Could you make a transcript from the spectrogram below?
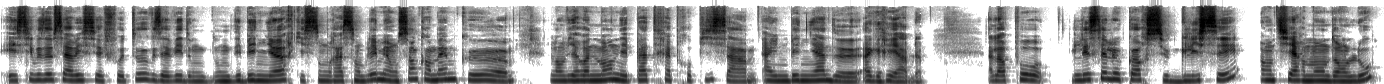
et si vous observez ces photos, vous avez donc, donc, des baigneurs qui sont rassemblés, mais on sent quand même que euh, l'environnement n'est pas très propice à, à, une baignade agréable. Alors pour laisser le corps se glisser entièrement dans l'eau,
